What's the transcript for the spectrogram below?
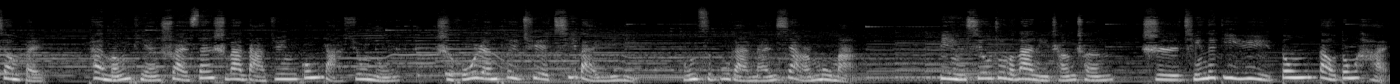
向北，派蒙恬率三十万大军攻打匈奴，使胡人退却七百余里，从此不敢南下而牧马，并修筑了万里长城，使秦的地域东到东海，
